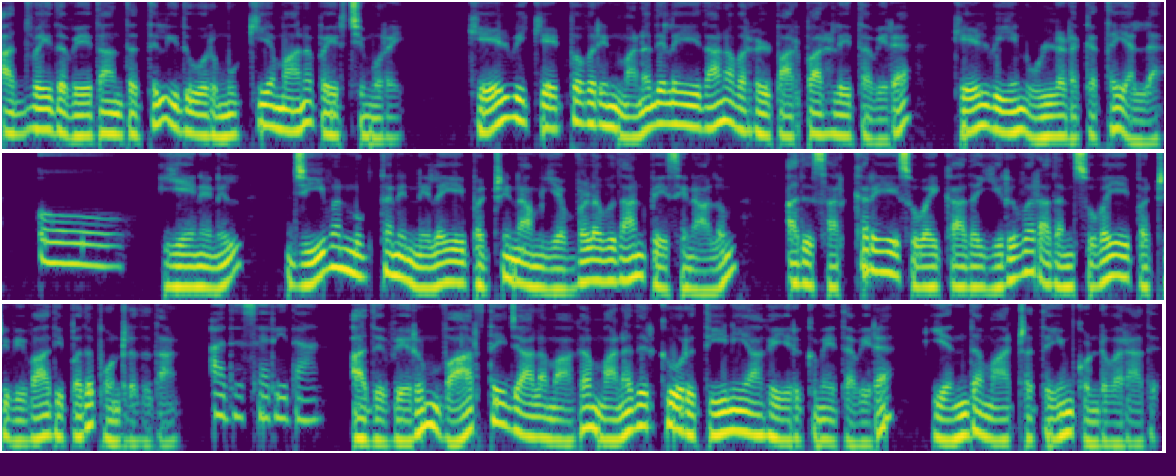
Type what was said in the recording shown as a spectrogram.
அத்வைத வேதாந்தத்தில் இது ஒரு முக்கியமான பயிற்சி முறை. கேள்வி கேட்பவரின் மனதிலேயே தான் அவர்கள் பார்ப்பார்களே தவிர கேள்வியின் உள்ளடக்கத்தை அல்ல. ஓ. ஏனெனில் ஜீவன் முக்தனின் நிலையைப் பற்றி நாம் எவ்வளவுதான் பேசினாலும் அது சர்க்கரையை சுவைக்காத இருவர் அதன் சுவையைப் பற்றி விவாதிப்பது போன்றதுதான். அது சரிதான். அது வெறும் வார்த்தை ஜாலமாக மனதிற்கு ஒரு தீனியாக இருக்குமே தவிர எந்த மாற்றத்தையும் கொண்டு வராது.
